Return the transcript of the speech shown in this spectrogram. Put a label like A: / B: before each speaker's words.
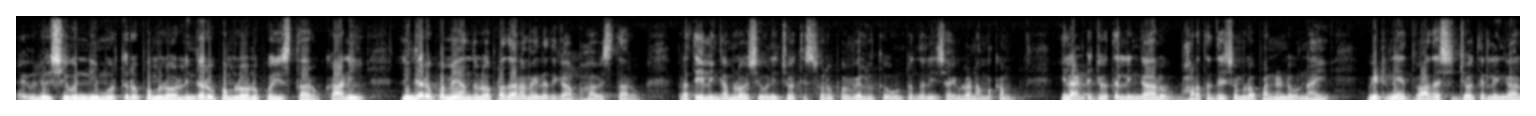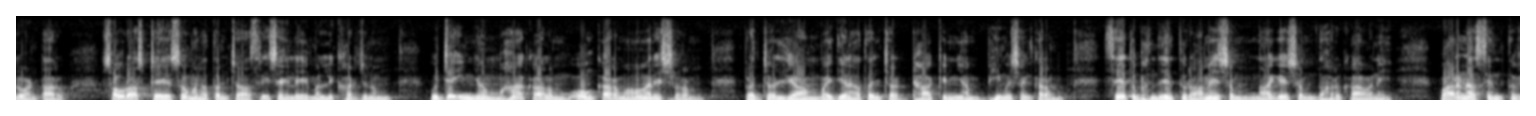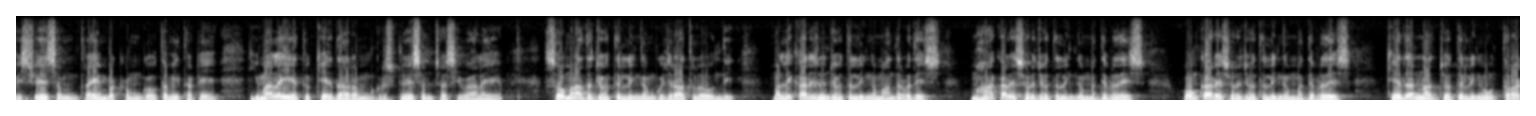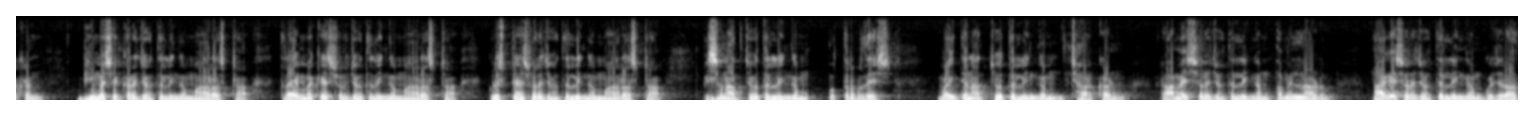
A: శైవులు శివుణ్ణి మూర్తి రూపంలో లింగ రూపంలోను పూజిస్తారు కానీ లింగ రూపమే అందులో ప్రధానమైనదిగా భావిస్తారు. ప్రతి లింగంలో శివుని జ్యోతి స్వరూపం వెలుగుతూ ఉంటుందని శైవుల నమ్మకం. ఇలాంటి జ్యోతిర్లింగాలు భారతదేశంలో పన్నెండు ఉన్నాయి. వీటినే ద్వాదశి జ్యోతిర్లింగాలు అంటారు. సౌరాష్ట్రే సోమనాథం చ శ్రీశైలే మల్లికార్జునం ఉజ్జయిన్యం మహాకాలం ఓంకారం అమరేశ్వరం ప్రజ్వల్యాం వైద్యనాథం చ ఢాకిన్యాం భీమశంకరం సేతుబంధేతు రామేశం నాగేశం దారుకావనే వారణాస్యంతు విశ్వేశం త్రయంబకం గౌతమి తటే హిమాలయేతు కేదారం కృష్ణేశం చ శివాలయే. సోమనాథ జ్యోతిర్లింగం గుజరాత్లో ఉంది. మల్లికార్జున జ్యోతిర్లింగం ఆంధ్రప్రదేశ్. మహాకాళేశ్వర జ్యోతిర్లింగం మధ్యప్రదేశ్. ఓంకారేశ్వర జ్యోతిర్లింగం మధ్యప్రదేశ్. కేదార్నాథ్ జ్యోతిర్లింగం ఉత్తరాఖండ్. భీమశంకర జ్యోతిర్లింగం మహారాష్ట్ర. త్రయంబకేశ్వర జ్యోతిర్లింగం మహారాష్ట్ర. కృష్ణేశ్వర జ్యోతిర్లింగం మహారాష్ట్ర. విశ్వనాథ్ జ్యోతిర్లింగం ఉత్తరప్రదేశ్. వైద్యనాథ్ జ్యోతిర్లింగం జార్ఖండ్ రామేశ్వర జ్యోతిర్లింగం తమిళనాడు. నాగేశ్వర జ్యోతిర్లింగం గుజరాత్.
